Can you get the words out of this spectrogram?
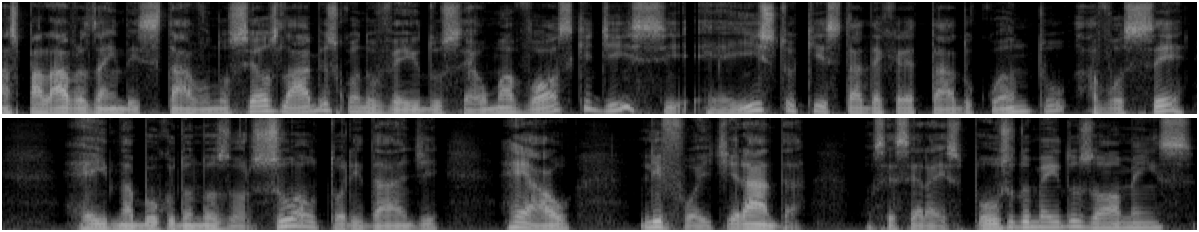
As palavras ainda estavam nos seus lábios quando veio do céu uma voz que disse: É isto que está decretado quanto a você, rei Nabucodonosor. Sua autoridade real lhe foi tirada. Você será expulso do meio dos homens,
